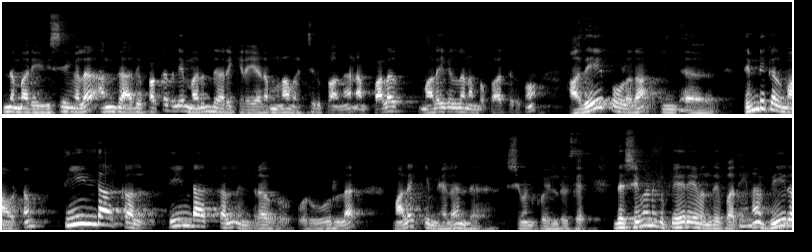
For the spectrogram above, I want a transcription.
இந்த மாதிரி விஷயங்களை அங்கே அது பக்கத்துலேயே மருந்து அரைக்கிற இடம்லாம் வச்சுருப்பாங்க. நம்ம பல மலைகளில் நம்ம பார்த்துருக்கோம். அதே போல தான் இந்த திண்டுக்கல் மாவட்டம் தீண்டாக்கல் தீண்டாக்கல் என்ற ஒரு- ஊரில் மலைக்கு மேலே இந்த சிவன் கோயில் இருக்குது இந்த சிவனுக்கு பேரே வந்து பார்த்தீங்கன்னா வீர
